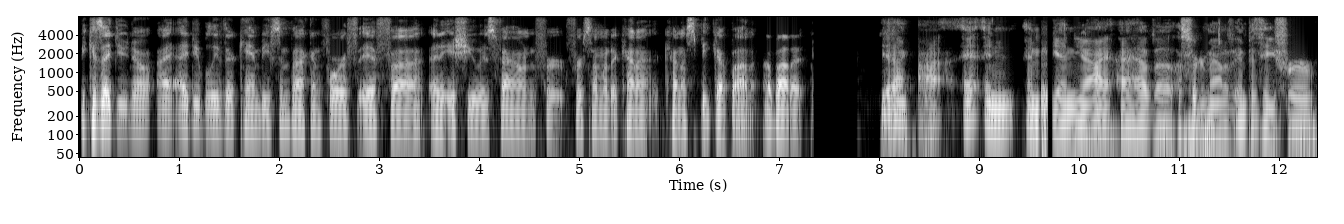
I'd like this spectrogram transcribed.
because I do know, I, I, do believe there can be some back and forth if uh, an issue is found for, for someone to kind of kind of speak up on about it. Yeah, I, and and again, yeah, I, I have a, a, certain amount of empathy for.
